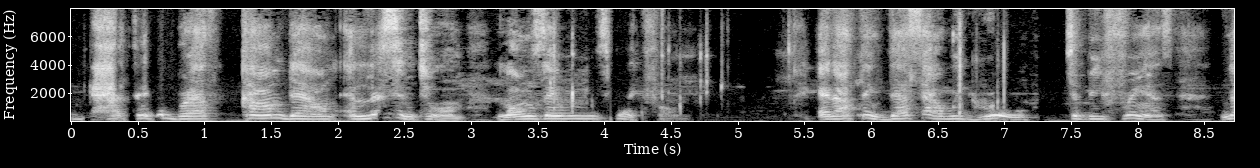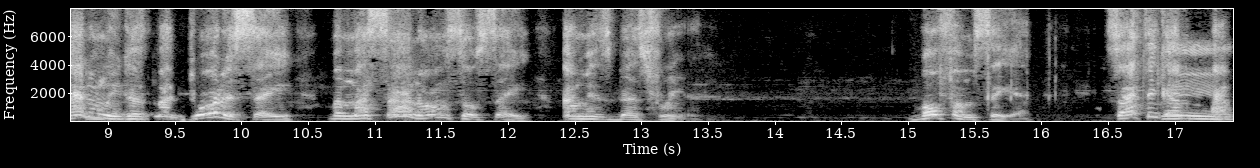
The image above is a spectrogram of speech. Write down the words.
take a breath, calm down, and listen to them, as long as they were respectful. And I think that's how we grew to be friends. Not only does my daughter say, but my son also say, I'm his best friend. Both of them say it. So I think mm. I've, I've,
